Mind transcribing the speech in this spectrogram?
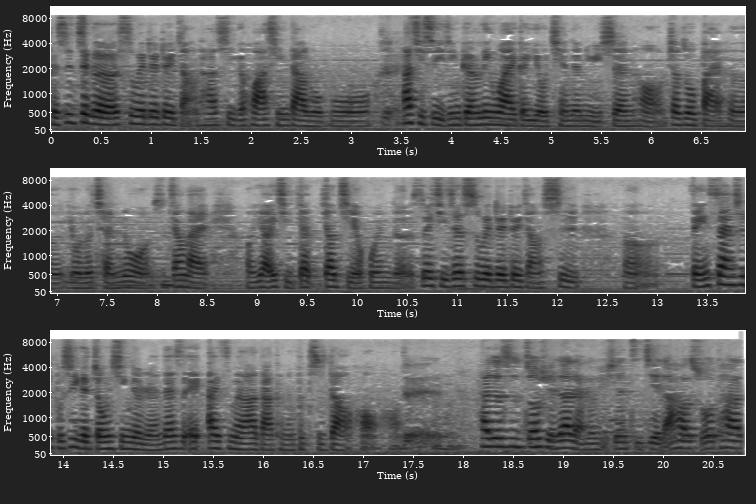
可是这个侍卫队队长他是一个花心大萝卜，他其实已经跟另外一个有钱的女生哈、哦，叫做百合有了承诺，是将来呃要一起要要结婚的，所以其实这侍卫队队长是呃等于算是不是一个忠心的人，但是哎艾斯梅拉达可能不知道哈，哦、对，他就是周旋在两个女生之间，然后说他。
